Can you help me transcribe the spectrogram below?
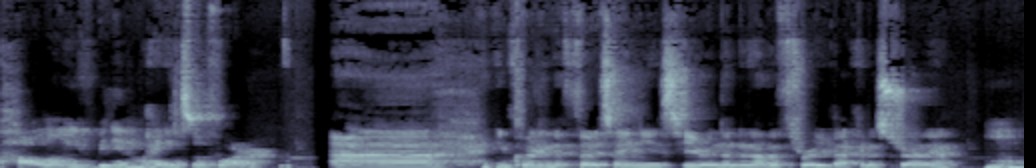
How long you've been in mining so far? Uh, including the 13 years here and then another three back in Australia. Hmm.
